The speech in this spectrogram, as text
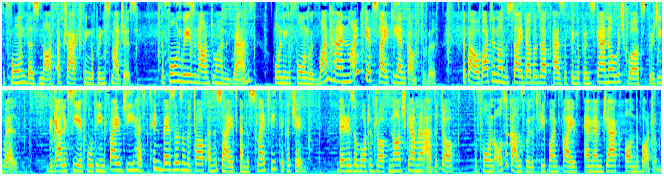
the phone does not attract fingerprint smudges. The phone weighs around 200 grams Holding the phone with one hand might get slightly uncomfortable. The power button on the side doubles up as the fingerprint scanner, which works pretty well. The Galaxy A14 5G has thin bezels on the top and the sides and a slightly thicker chin. There is a water drop notch camera at the top. The phone also comes with a 3.5 mm jack on the bottom.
